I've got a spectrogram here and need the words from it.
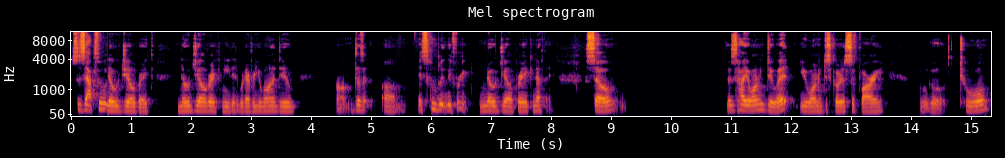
So there's absolutely no jailbreak, no jailbreak needed. Whatever you want to do, um, doesn't um, it's completely free, no jailbreak, nothing. So this is how you want to do it. You want to just go to Safari and go tool.iphone.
